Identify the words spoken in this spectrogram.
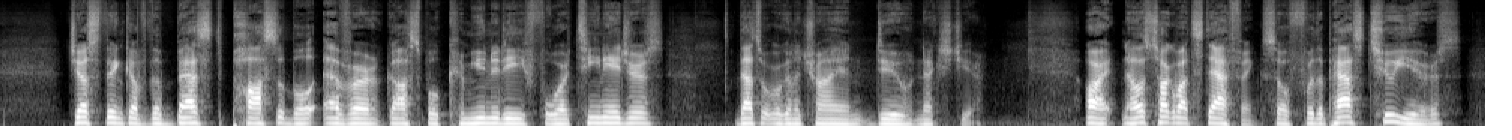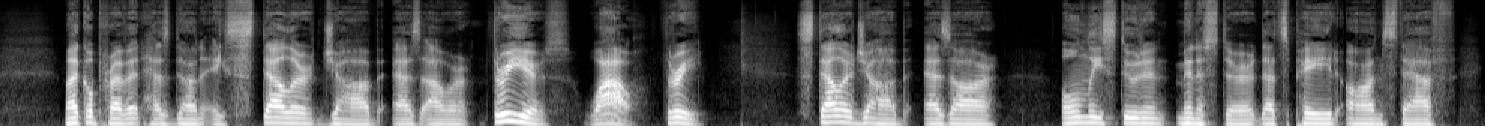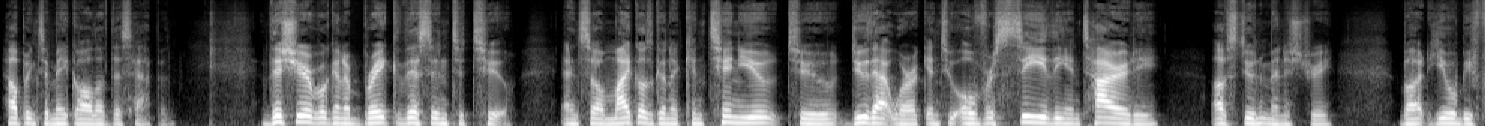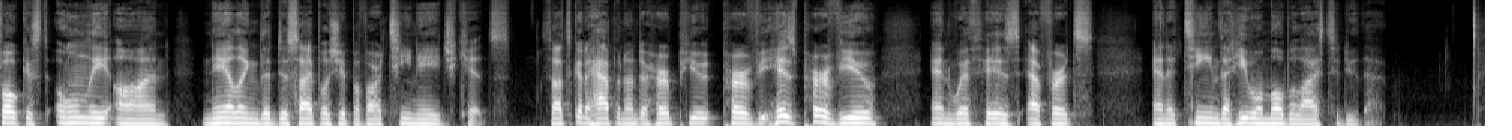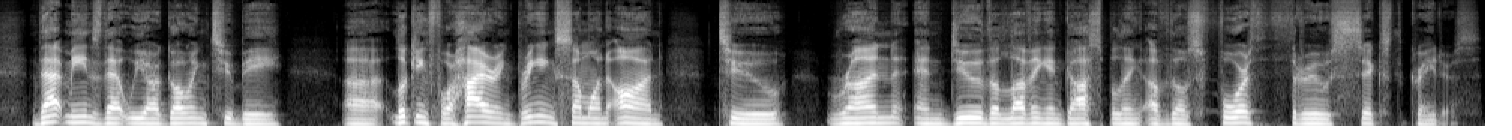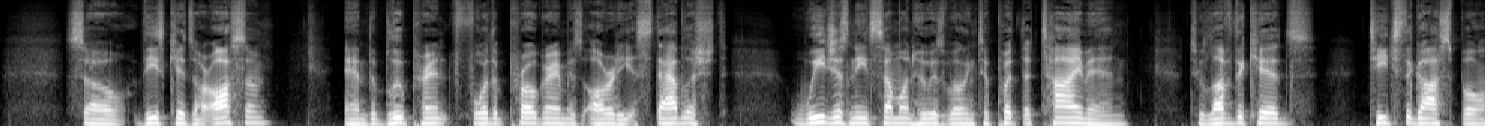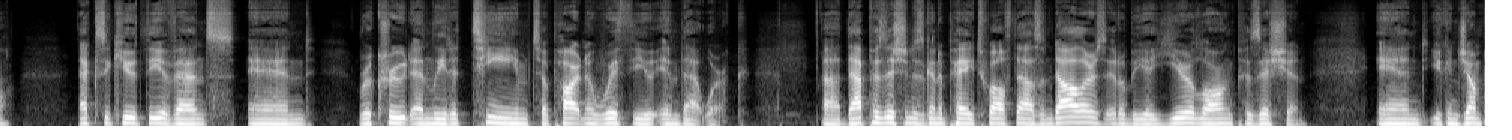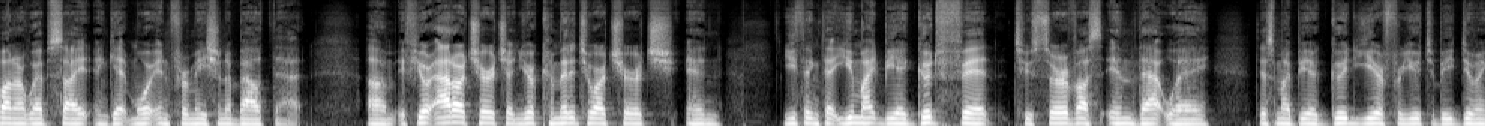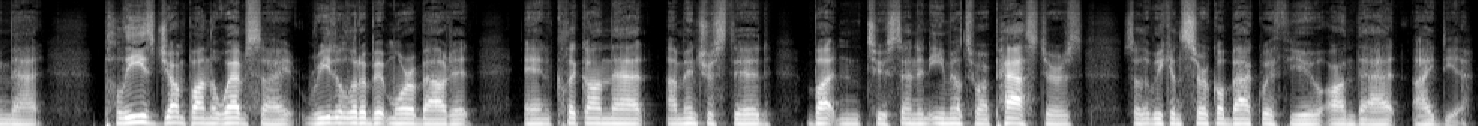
just think of the best possible ever gospel community for teenagers. That's what we're going to try and do next year. All right, now let's talk about staffing. So, for the past two years, Michael Previtt has done a stellar job as our three years. Wow, three. Stellar job as our only student minister that's paid on staff, helping to make all of this happen. This year, we're going to break this into two. And so Michael's going to continue to do that work and to oversee the entirety of student ministry, but he will be focused only on nailing the discipleship of our teenage kids. So that's going to happen under her purview, his purview and with his efforts and a team that he will mobilize to do that. That means that we are going to be uh, looking for hiring, bringing someone on to run and do the loving and gospeling of those fourth through sixth graders. So these kids are awesome, and the blueprint for the program is already established. We just need someone who is willing to put the time in to love the kids, teach the gospel, execute the events, and recruit and lead a team to partner with you in that work. Uh, that position is going to pay $12,000. It'll be a year long position and you can jump on our website and get more information about that. Um, if you're at our church and you're committed to our church and you think that you might be a good fit to serve us in that way, this might be a good year for you to be doing that. Please jump on the website, read a little bit more about it, and click on that I'm interested button to send an email to our pastors so that we can circle back with you on that idea.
